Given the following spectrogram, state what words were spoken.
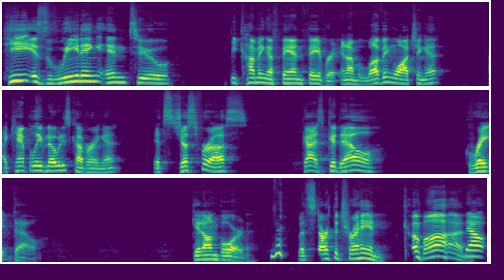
He is leaning into becoming a fan favorite, and I'm loving watching it. I can't believe nobody's covering it. It's just for us. Guys, Goodell, great Dell. Get on board. Let's start the train. Come on. Now,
